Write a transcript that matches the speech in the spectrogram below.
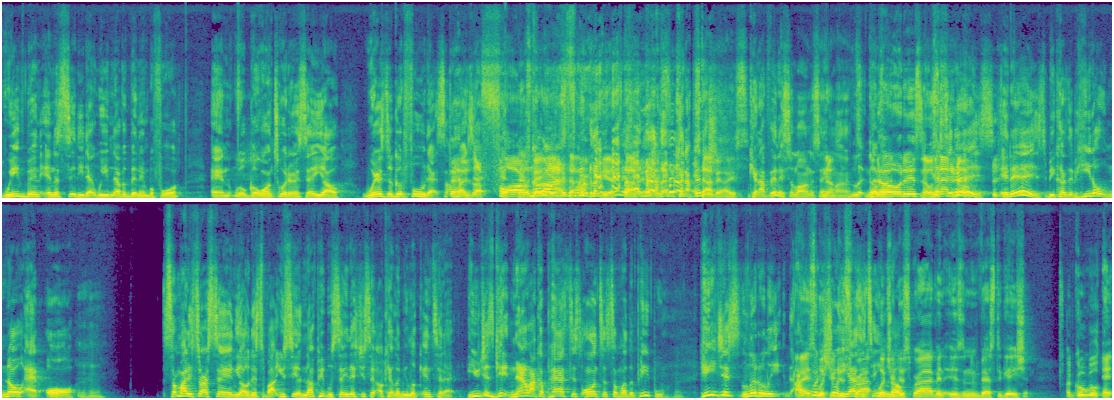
we've been in a city that we've never been in before, and we'll go on Twitter and say, "Yo, where's the good food at something There's like a that?" far And- no, no, Yeah, no, stop. let me Yeah, finish. stop it. Let me- let me- Can I finish? Stop it, Ice. Can I finish? It's along the same No. line. Look, No, No, it is. No, it's yes, not it at all. is. It is because if he don't know at all, somebody starts saying, "Yo, this about." You see enough people say this, you say, "Okay, let me look into that." You just get now. I could pass this on to some other people. He just literally. I'm Ice, pretty what sure you he has a describe, team. what you're though. describing is an investigation, A Google and,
